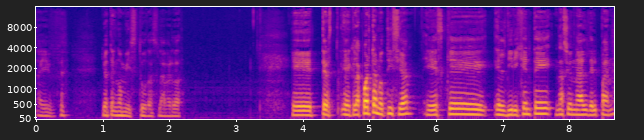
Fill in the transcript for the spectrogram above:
yo tengo mis dudas, la verdad. Eh, eh, la cuarta noticia es que el dirigente nacional del PAN,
